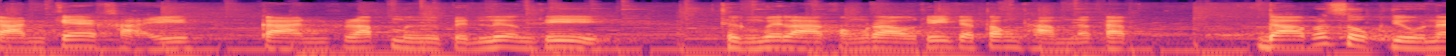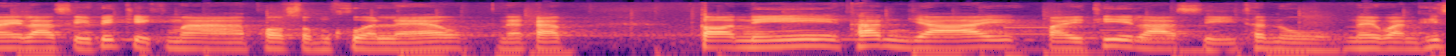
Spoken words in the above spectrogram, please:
การแก้ไขการรับมือเป็นเรื่องที่ถึงเวลาของเราที่จะต้องทำแล้วครับ ดาวพระศุกร์อยู่ในราศีพิจิกมาพอสมควรแล้วนะครับ ตอนนี้ท่านย้ายไปที่ราศีธนูในวันที่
